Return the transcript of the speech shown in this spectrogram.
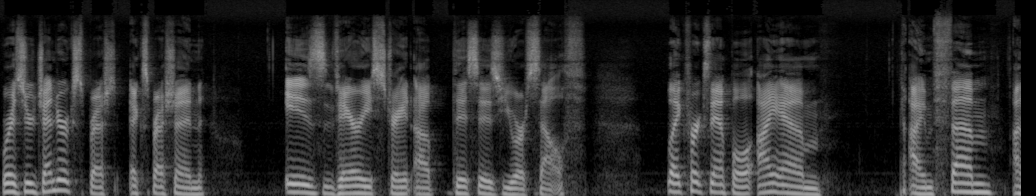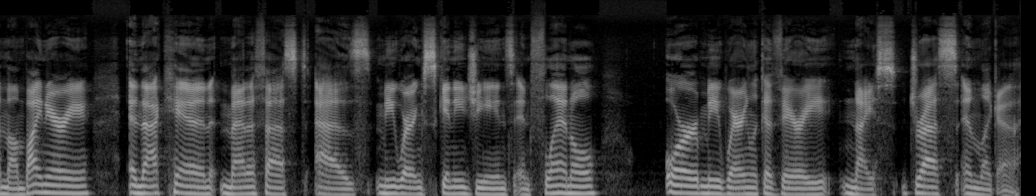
whereas your gender express, expression is very straight up this is yourself. Like for example i am i'm femme i'm non-binary and that can manifest as me wearing skinny jeans and flannel or me wearing like a very nice dress and like a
